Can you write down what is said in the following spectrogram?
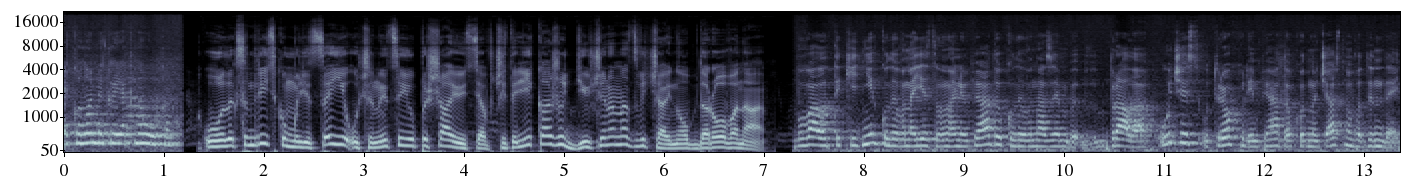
економіка як наука. У Олександрійському ліцеї ученицею пишаються. Вчителі кажуть, дівчина надзвичайно обдарована. Бували такі дні, коли вона їздила на Олімпіаду, коли вона брала участь у трьох олімпіадах одночасно в один день.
